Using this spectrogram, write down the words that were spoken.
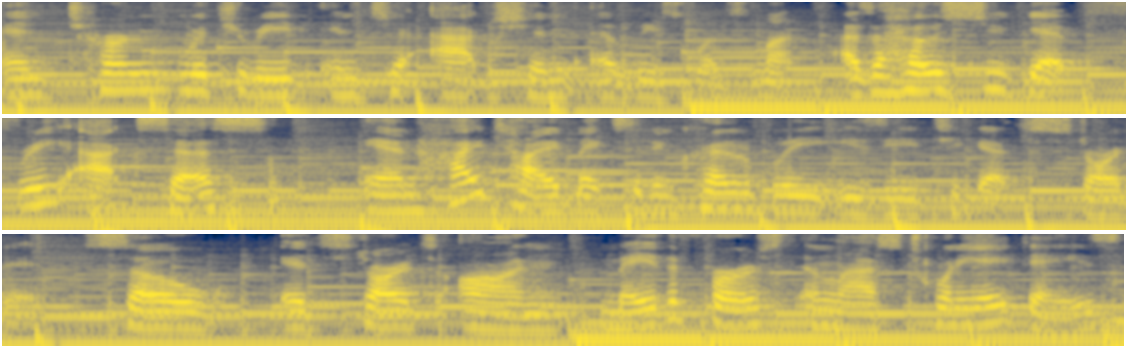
and turn what you read into action at least once a month. As a host, you get free access, and Hiitide makes it incredibly easy to get started. So it starts on May the 1st and lasts 28 days.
